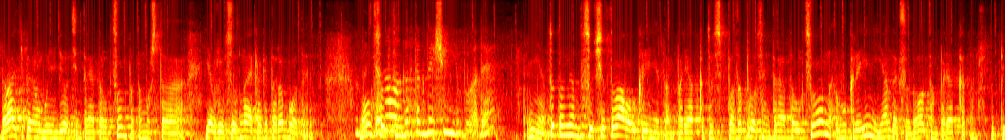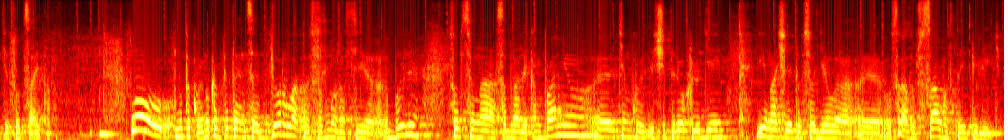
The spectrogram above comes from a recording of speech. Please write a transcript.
давай теперь мы будем делать интернет-аукцион, потому что я уже все знаю, как это работает. Ну, то есть собственно... аналогов тогда еще не было, да? Нет, в тот момент существовало в Украине там порядка, то есть по запросу интернет-аукцион в Украине Яндекс выдавал там порядка там что-то 500 сайтов. Ну, ну такое, ну компетенция перла, то есть возможности были. Собственно, собрали компанию э, Тимку из четырех людей и начали это все дело э, сразу же с августа и пилить.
